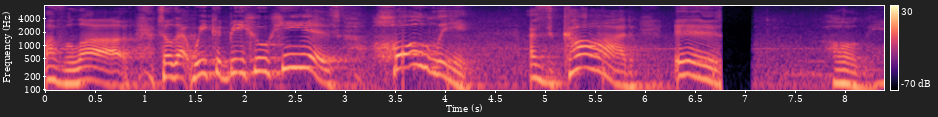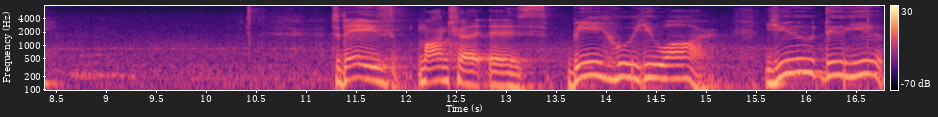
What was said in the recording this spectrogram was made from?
of love so that we could be who He is, holy, as God is holy. Today's mantra is be who you are. You do you.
